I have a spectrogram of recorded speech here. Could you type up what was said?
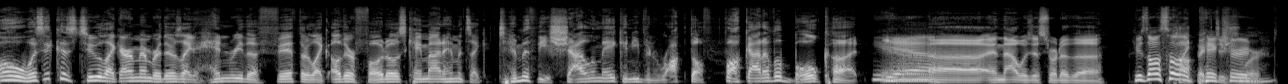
Oh, was it because too? Like I remember, there's like Henry the Fifth, or like other photos came out of him. It's like Timothy Chalamet can even rock the fuck out of a bowl cut, Yeah. uh, and that was just sort of the He was also like topic du pictured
